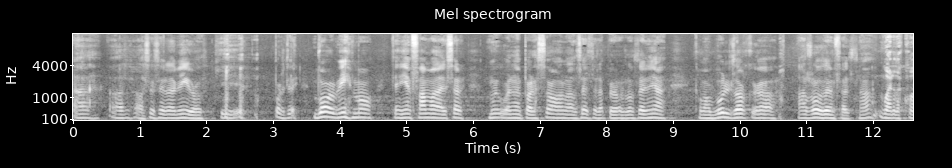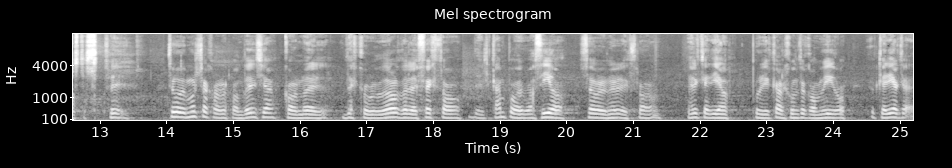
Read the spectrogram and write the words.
a, sus enemigos, y, porque Bohr mismo tenía fama de ser muy buena persona, etcétera, pero lo tenía como bulldog a, a Rosenfeld, ¿no? Guardacostas. Sí. Tuve mucha correspondencia con el descubridor del efecto del campo de vacío sobre un electrón. Él quería publicar junto conmigo, quería que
